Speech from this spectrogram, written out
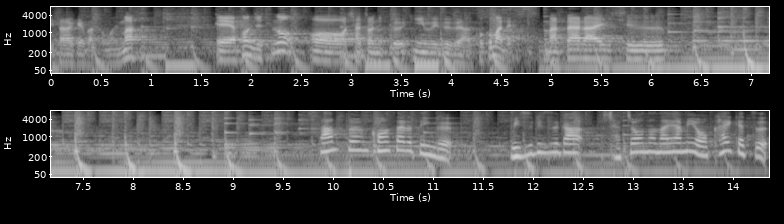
いただければと思います。えー、本日の社長に行くインウィズではここまで。また来週。3分コンサルティング。i z b i z が社長の悩みを解決。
